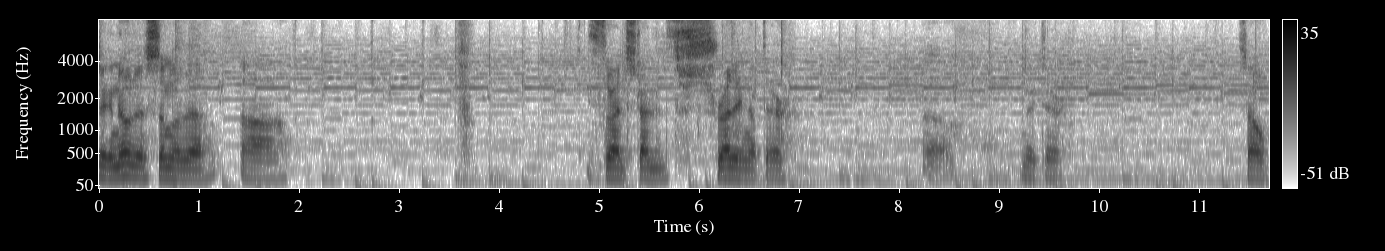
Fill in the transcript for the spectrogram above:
You can notice, some of the uh, thread started shredding up there, uh, right there. So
